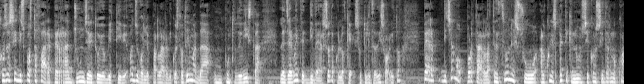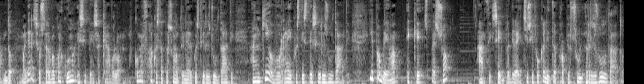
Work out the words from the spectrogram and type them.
Cosa sei disposto a fare per raggiungere i tuoi obiettivi? Oggi voglio parlare di questo tema da un punto di vista leggermente diverso da quello che si utilizza di solito, per diciamo portare l'attenzione su alcuni aspetti che non si considerano quando magari si osserva qualcuno e si pensa cavolo, ma come fa questa persona a ottenere questi risultati? Anch'io vorrei questi stessi risultati. Il problema è che spesso anzi sempre direi ci si focalizza proprio sul risultato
